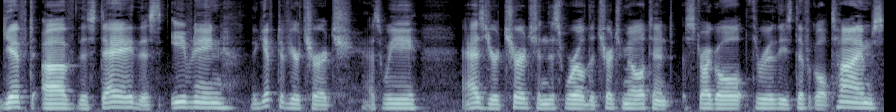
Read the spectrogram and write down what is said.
gift of this day, this evening, the gift of your church. As we, as your church in this world, the church militant, struggle through these difficult times,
